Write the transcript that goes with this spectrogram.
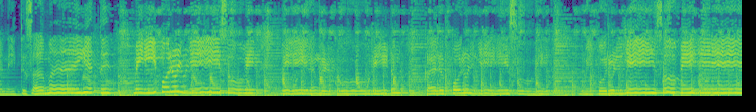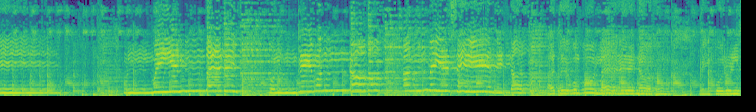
அனைத்து சமயத்து மெய்ப்பொருள் இயேசுவே பொருள் இயேசுவே உண்மை மெய்ப்பொருள்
